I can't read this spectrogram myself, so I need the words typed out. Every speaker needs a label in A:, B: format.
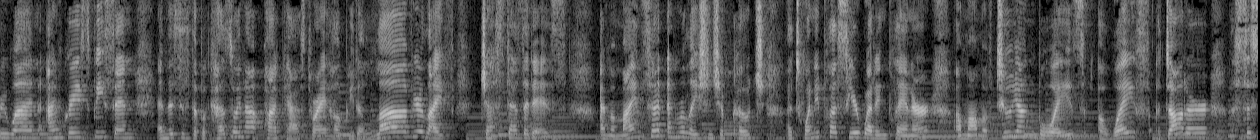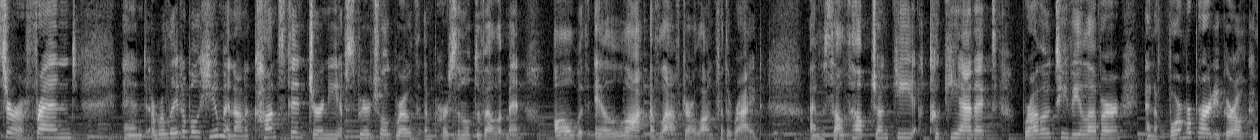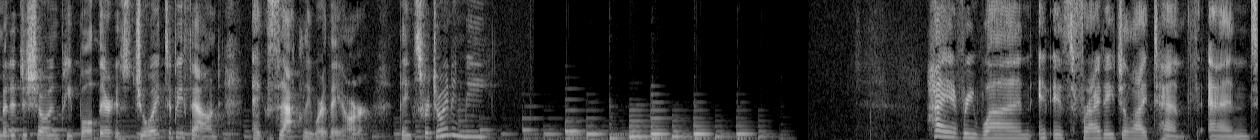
A: everyone. I'm Grace Beeson, and this is the Because Why Not podcast where I help you to love your life just as it is. I'm a mindset and relationship coach, a 20 plus year wedding planner, a mom of two young boys, a wife, a daughter, a sister, a friend, and a relatable human on a constant journey of spiritual growth and personal development, all with a lot of laughter along for the ride. I'm a self help junkie, a cookie addict, Bravo TV lover, and a former party girl committed to showing people there is joy to be found exactly where they are. Thanks for joining me. Hi, everyone. It is Friday, July 10th, and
